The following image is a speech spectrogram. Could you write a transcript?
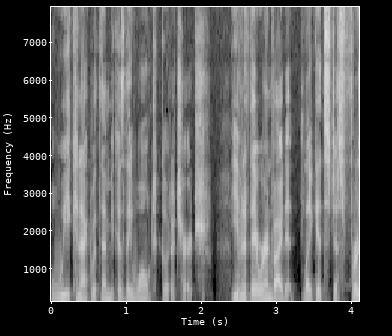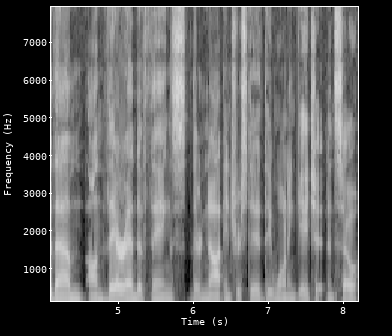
we connect with them because they won't go to church even if they were invited. Like it's just for them on their end of things, they're not interested, they won't engage it. And so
